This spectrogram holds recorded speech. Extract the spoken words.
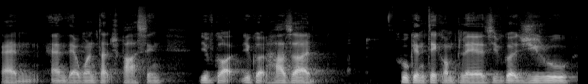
and and their one touch passing, you've got you've got Hazard who can take on players. You've got Giroud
